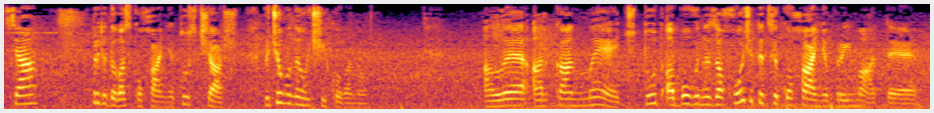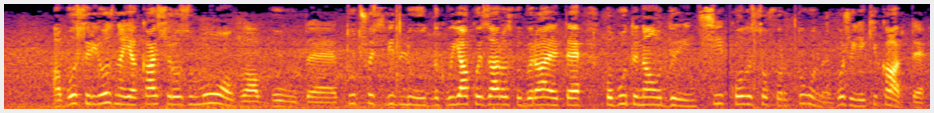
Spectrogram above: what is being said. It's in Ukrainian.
Ця прийде до вас кохання, туз чаш, причому неочікувано. Але аркан меч. Тут або ви не захочете це кохання приймати, або серйозна якась розмова буде. Тут щось відлюдник. Ви якось зараз вибираєте побути наодинці, колесо фортуни. Боже, які карти.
